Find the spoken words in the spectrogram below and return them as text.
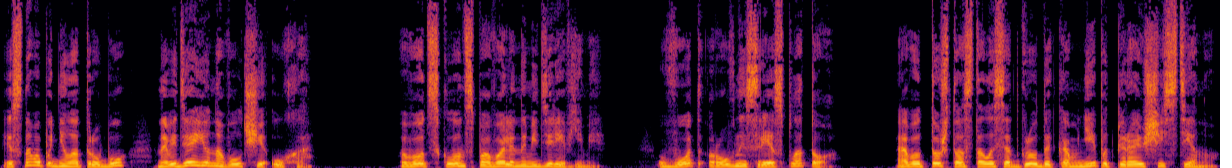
и снова подняла трубу, наведя ее на волчье ухо. Вот склон с поваленными деревьями. Вот ровный срез плато. А вот то, что осталось от груды камней, подпирающей стену.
